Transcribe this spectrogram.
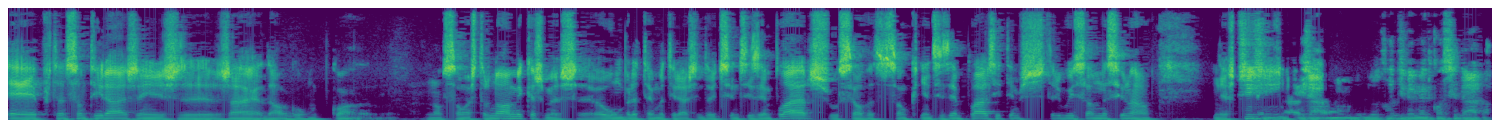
é, portanto, são tiragens já de algum. Não são astronómicas, mas a Umbra tem uma tiragem de 800 exemplares, o Selva são 500 exemplares e temos distribuição nacional. Neste sim, sim, já, um, relativamente considerável.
